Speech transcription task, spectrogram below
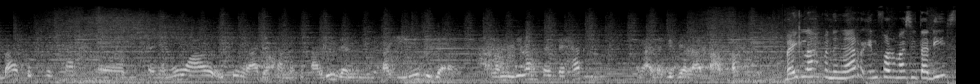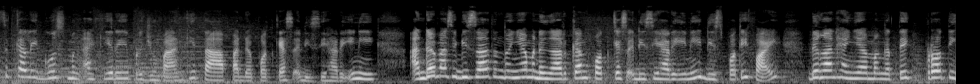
batuk sesak uh, misalnya mual itu nggak ada sama sekali dan pagi ini juga alhamdulillah saya sehat nggak ada gejala apa-apa. Baiklah pendengar, informasi tadi sekaligus mengakhiri perjumpaan kita pada podcast edisi hari ini. Anda masih bisa tentunya mendengarkan podcast edisi hari ini di Spotify dengan hanya mengetik Pro3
